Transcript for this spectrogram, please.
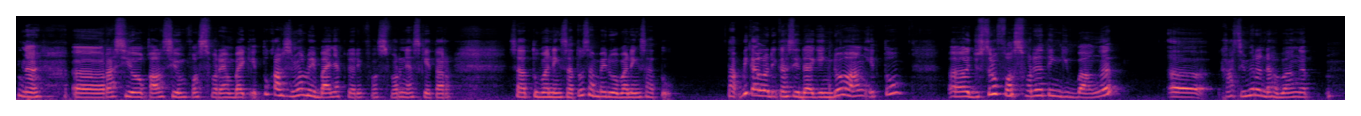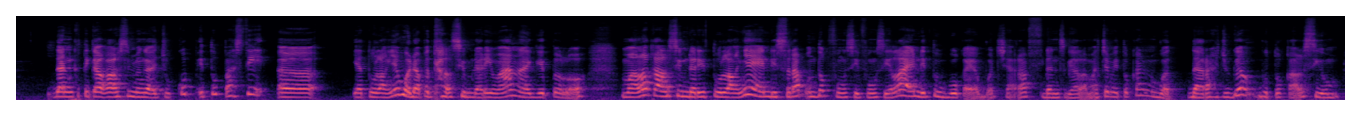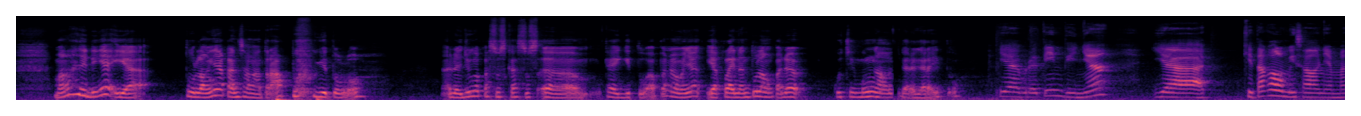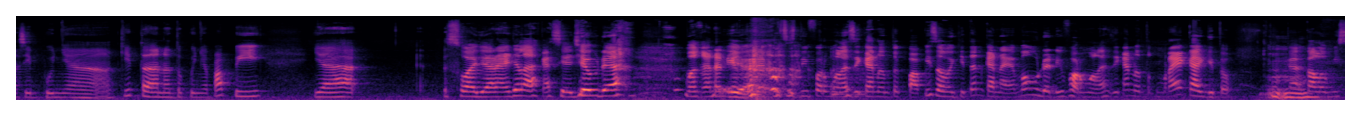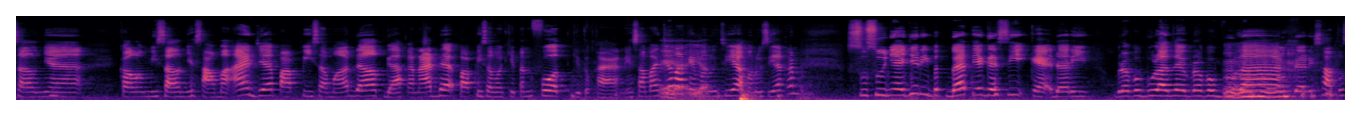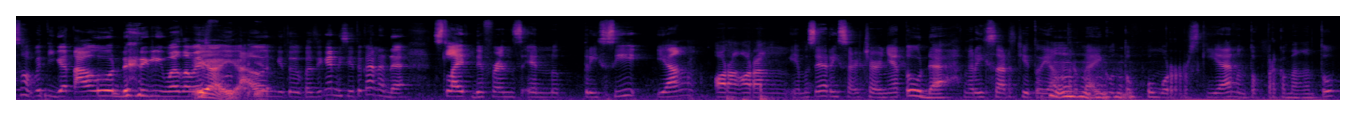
Nah, uh, rasio kalsium fosfor yang baik itu kalsiumnya lebih banyak dari fosfornya sekitar satu banding satu sampai dua banding satu. Tapi kalau dikasih daging doang itu uh, justru fosfornya tinggi banget, uh, kalsiumnya rendah banget. Dan ketika kalsiumnya nggak cukup itu pasti uh, ya tulangnya mau dapat kalsium dari mana gitu loh. Malah kalsium dari tulangnya yang diserap untuk fungsi-fungsi lain di tubuh kayak buat syaraf dan segala macam itu kan buat darah juga butuh kalsium. Malah jadinya ya tulangnya akan sangat rapuh gitu loh ada juga kasus-kasus um, kayak gitu apa namanya ya kelainan tulang pada kucing bengal gara-gara itu ya berarti intinya ya kita kalau misalnya masih punya kitten atau punya papi ya sewajarnya aja lah kasih aja udah makanan yang Iya. udah khusus diformulasikan untuk papi sama kitten karena emang udah diformulasikan untuk mereka gitu Ka- Mm-mm. kalau misalnya kalau misalnya sama aja papi sama adult gak akan ada papi sama kitten food gitu kan. Ya sama aja Iya, lah kayak iya. manusia. Manusia kan susunya aja ribet banget ya gak sih? Kayak dari berapa bulan sampai berapa bulan dari 1 sampai tiga tahun dari 5 sampai 10 Iya, iya, tahun gitu. Pasti kan di situ kan ada slight difference in nutrisi yang orang-orang ya maksudnya researchernya tuh udah nge-research gitu yang terbaik untuk umur sekian untuk perkembangan tuh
